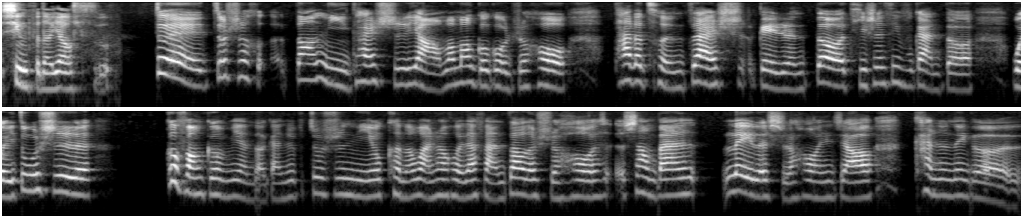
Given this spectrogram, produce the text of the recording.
幸福的要死。对，就是和当你开始养猫猫狗狗之后，它的存在是给人的提升幸福感的维度是各方各面的感觉，就是你有可能晚上回家烦躁的时候，上班累的时候，你只要看着那个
